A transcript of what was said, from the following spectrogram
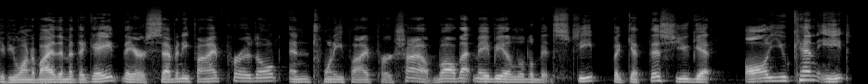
If you want to buy them at the gate, they are 75 per adult and 25 per child. Well, that may be a little bit steep, but get this, you get all you can eat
